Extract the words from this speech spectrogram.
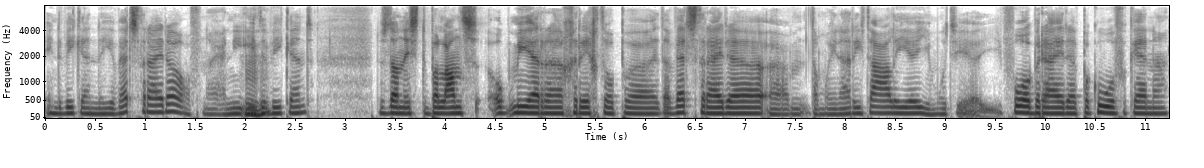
in de weekenden je wedstrijden. Of nou ja, niet Mhm. ieder weekend. Dus dan is de balans ook meer eh, gericht op eh, de wedstrijden. Ehm, dan moet je naar Italië. Je moet je, je voorbereiden, parcours verkennen.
